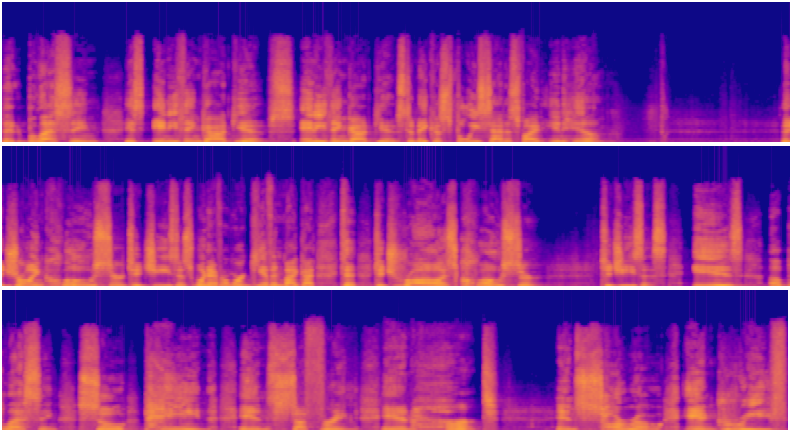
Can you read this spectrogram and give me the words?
That blessing is anything God gives, anything God gives to make us fully satisfied in Him. That drawing closer to Jesus, whatever we're given by God to, to draw us closer to Jesus is a blessing. So, pain and suffering and hurt and sorrow and grief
